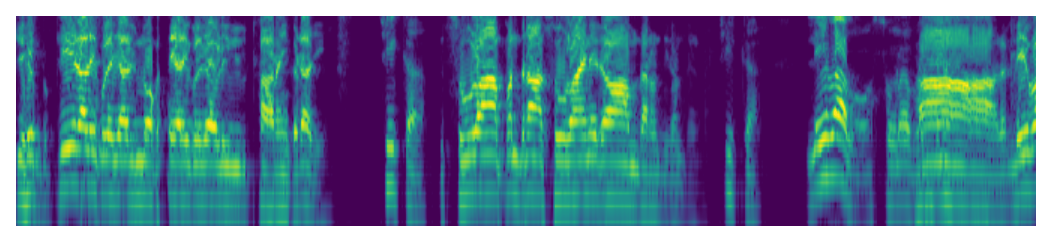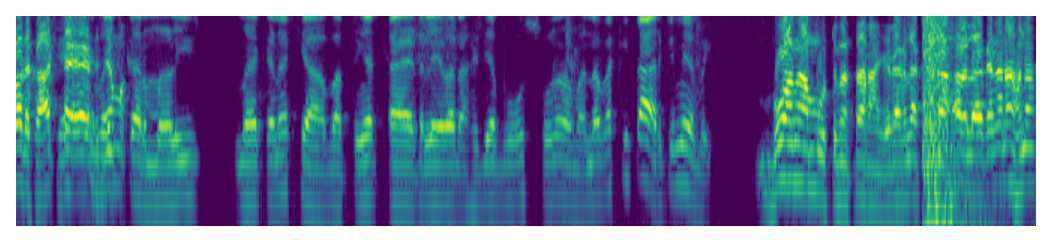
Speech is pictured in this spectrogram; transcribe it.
ਕਿਸੇ ਕੇਰ ਵਾਲੇ ਕੋਲੇ ਜਾਲੀ ਨੁਕਤੇ ਵਾਲੇ ਕੋਲੇ ਜਾਲੀ ਵੀ 18 ਹੀ ਕਢਾ ਜੀ। ਠੀਕ ਆ। 16 15 16 ਇਹਨੇ ਆਰਾਮਦਾਰ ਦੀ ਰੰਦੇ ਠੀਕ ਆ। ਲੇਵਾ ਬਹੁਤ ਸੋਹਣਾ ਬਈ ਹਾਂ ਲੇਵਾ ਫਿਕਸ ਟਾਇਰ ਬਈ ਕਰਮ ਵਾਲੀ ਮੈਂ ਕਹਿਣਾ ਕਿਆ ਬਾਤੀਆਂ ਟਾਇਟ ਲੇਵਾ ਰੱਖਦੀ ਆ ਬਹੁਤ ਸੋਹਣਾ ਵਾਨਾ ਬਾਕੀ ਧਾਰ ਕਿਵੇਂ ਆ ਬਈ? ਬਹੁਤ ਮੋਟੀਆਂ ਧਾਰਾਂ ਯਾਰ ਅਗਲਾ ਅਗਲਾ ਕਹਿੰਦਾ ਨਾ ਹਨਾ?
